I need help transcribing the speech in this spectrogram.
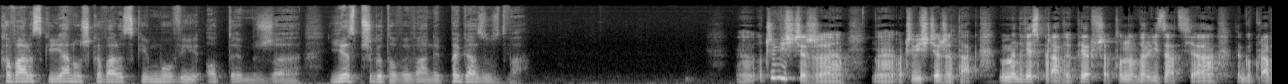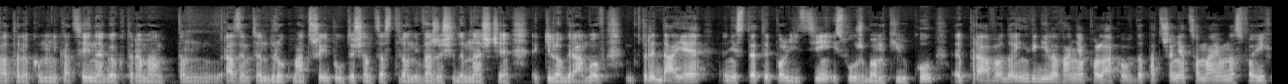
Kowalski, Janusz Kowalski mówi o tym, że jest przygotowywany Pegasus 2. E, oczywiście, że, e, oczywiście, że tak. Mamy dwie sprawy. Pierwsza to nowelizacja tego prawa telekomunikacyjnego, które ma ten, razem ten druk ma 3,5 tysiąca stron i waży 17 kg, który daje niestety policji i służbom kilku e, prawo do inwigilowania Polaków, do patrzenia, co mają na swoich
